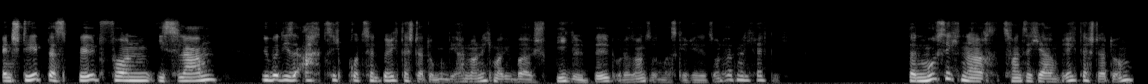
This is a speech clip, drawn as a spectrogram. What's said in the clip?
entsteht das Bild von Islam über diese 80 Prozent Berichterstattung, die haben noch nicht mal über Spiegel, Bild oder sonst irgendwas geredet, sondern öffentlich-rechtlich. Dann muss ich nach 20 Jahren Berichterstattung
